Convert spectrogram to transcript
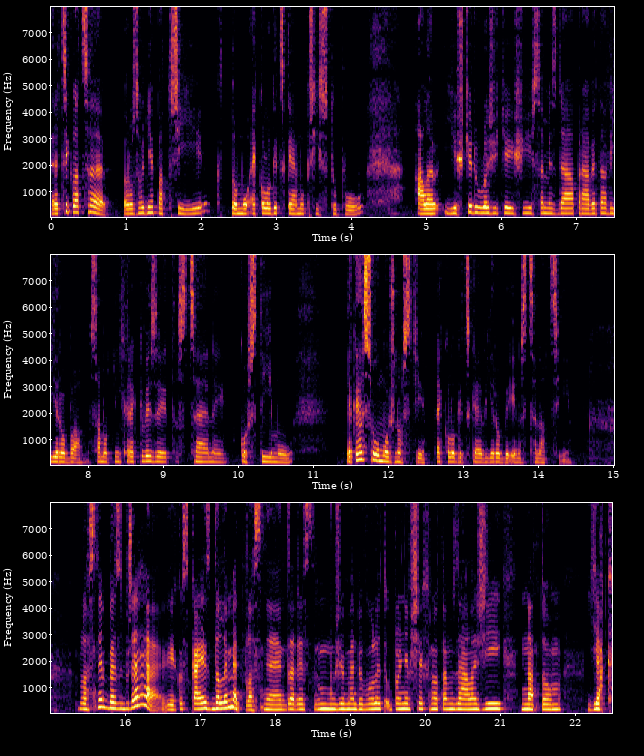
Recyklace rozhodně patří k tomu ekologickému přístupu ale ještě důležitější se mi zdá právě ta výroba samotných rekvizit, scény, kostýmů. Jaké jsou možnosti ekologické výroby inscenací? Vlastně bezbřehé, jako sky is the limit. Vlastně tady můžeme dovolit úplně všechno, tam záleží na tom, jak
